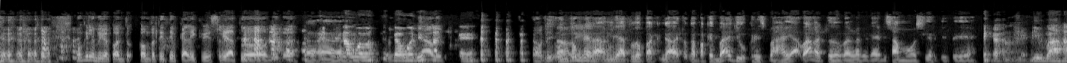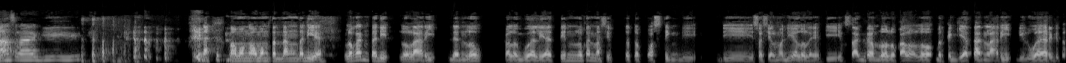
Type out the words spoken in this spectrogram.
Mungkin lebih ke kompetitif kali Chris lihat lo gitu. Gak mau gak mau di Tapi untung dia nggak ngeliat lo pakai nggak nggak pakai baju Chris bahaya banget tuh kalau kayak di Samosir gitu ya. Iya, dibahas lagi. nah ngomong-ngomong tentang tadi ya, lo kan tadi lo lari dan lo kalau gue liatin lo kan masih tetap posting di di sosial media lo lah ya di Instagram lo lo kalau lo berkegiatan lari di luar gitu.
